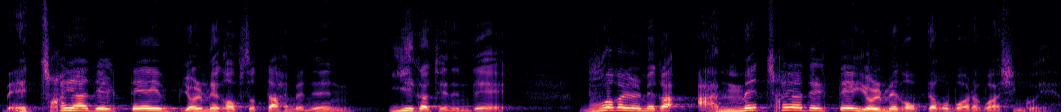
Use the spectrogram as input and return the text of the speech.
맺혀야 될 때 열매가 없었다 하면은 이해가 되는데 무화과 열매가 안 맺혀야 될 때 열매가 없다고 뭐라고 하신 거예요.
